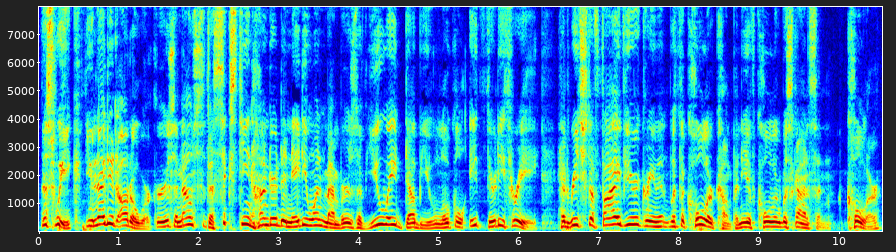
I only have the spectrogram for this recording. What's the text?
This week, the United Auto Workers announced that the 1,681 members of UAW Local 833 had reached a five year agreement with the Kohler Company of Kohler, Wisconsin. Kohler,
